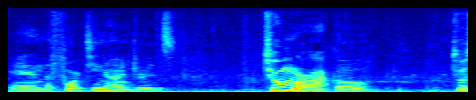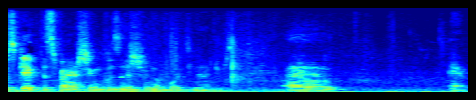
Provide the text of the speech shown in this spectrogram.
in the 1400s to Morocco to escape the Spanish Inquisition in the 1400s. And it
